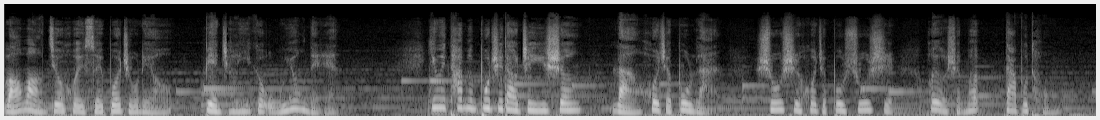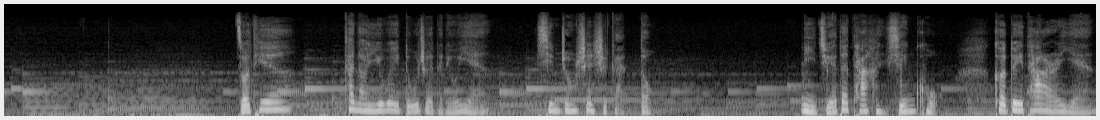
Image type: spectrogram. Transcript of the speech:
往往就会随波逐流，变成一个无用的人。因为他们不知道这一生懒或者不懒，舒适或者不舒适会有什么大不同。昨天看到一位读者的留言，心中甚是感动。你觉得他很辛苦，可对他而言，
